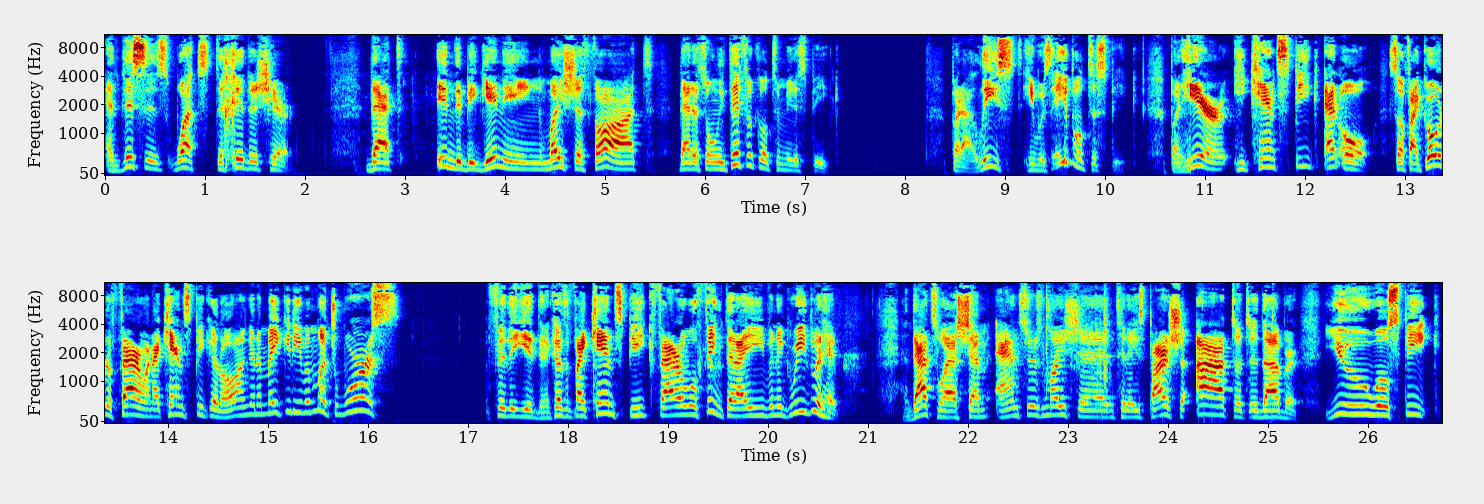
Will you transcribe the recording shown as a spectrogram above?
And this is what's the chiddush here. That in the beginning, Moshe thought that it's only difficult for me to speak. But at least he was able to speak. But here, he can't speak at all. So if I go to Pharaoh and I can't speak at all, I'm going to make it even much worse for the Yidden. Because if I can't speak, Pharaoh will think that I even agreed with him. And that's why Hashem answers Moshe in today's parsha, ah, Ata You will speak.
